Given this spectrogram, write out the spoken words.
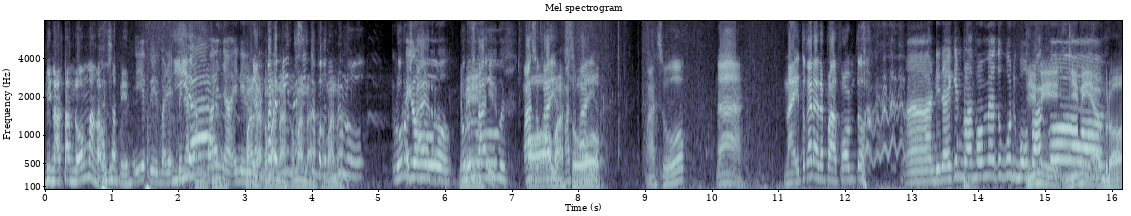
Binatang doang mah nggak usah, Pin. Iya, beda, beda Iya. banyak ini. Mana. Daripada ke mana, minus ke mana, itu bangun ke mana? dulu. Lurus Ayo. air. Lurus Ini. air. Masuk oh, air, masuk. masuk air. Masuk. Nah. Nah, itu kan ada platform tuh. Nah, dinaikin platformnya tuh gue di bawah Gini, platform. gini ya, Bro.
